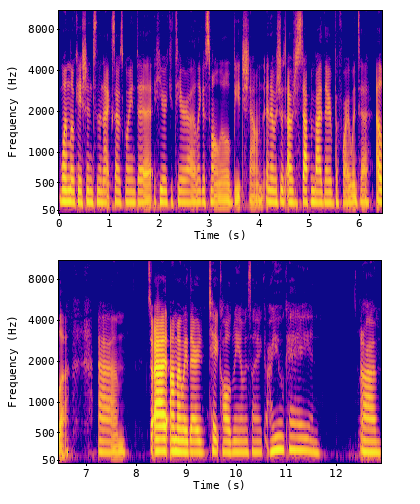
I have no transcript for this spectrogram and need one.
one location to the next. I was going to Hiriketiya, like a small little beach town, and it was just I was just stopping by there before I went to Ella. Um, so at, on my way there, Tate called me and was like, "Are you okay?" And um,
